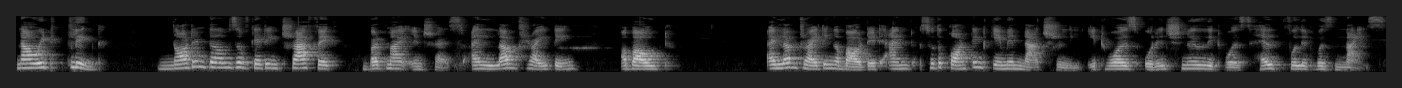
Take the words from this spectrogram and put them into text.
Now it clicked, not in terms of getting traffic, but my interest. I loved writing about I loved writing about it and so the content came in naturally. It was original, it was helpful, it was nice.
